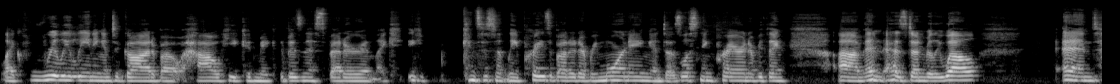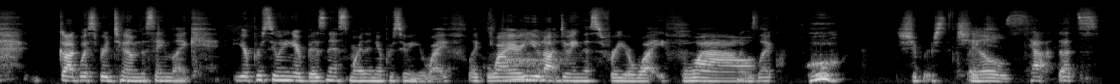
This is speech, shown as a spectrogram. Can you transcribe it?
like really leaning into god about how he could make the business better and like he consistently prays about it every morning and does listening prayer and everything um, and has done really well. And god whispered to him the same like you're pursuing your business more than you're pursuing your wife. Like why are you not doing this for your wife? Wow. and i was like whoo shivers Like, Chills. yeah that's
